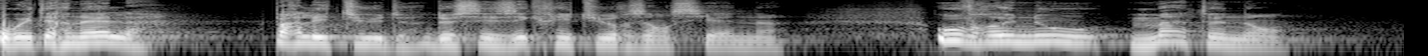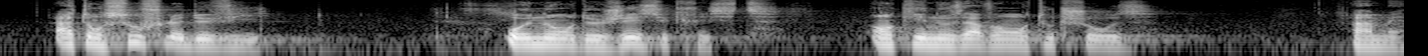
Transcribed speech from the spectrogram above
Ô Éternel, par l'étude de ces écritures anciennes, ouvre-nous maintenant à ton souffle de vie, au nom de Jésus-Christ, en qui nous avons toutes choses. Amen.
